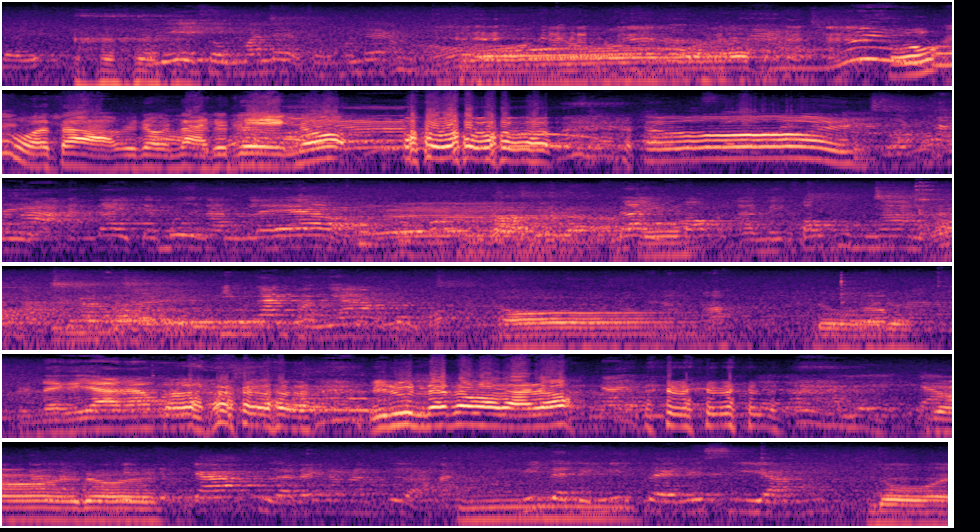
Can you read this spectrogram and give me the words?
เลยอันี่ส่งมาแล้วส่งมาแล้วโอ้ว่าตาพี่น้องหน้าตัวเองเนาะโอ้ย ผลทางงานได้แต่มือนั้นแล้ว ได้ของอันนี้ของทีมงานนะคะทีมงานผังย่างเลย โอ้ดูดูเป็นไรก็ยานะมีรุ่นแล้วธรรมดาเนาะโดยโดยจ้าเผื่อได้กำลังเผื่อค่ะมีแต่ได้ยินแต่ในเสียงโดย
